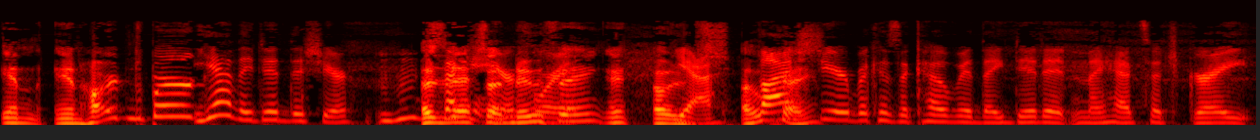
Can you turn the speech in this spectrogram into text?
in in Hardinsburg. Yeah, they did this year. hmm Is that a new thing? Oh, yeah. okay. Last year, because of COVID, they did it and they had such great,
